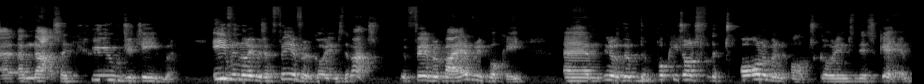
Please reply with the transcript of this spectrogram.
Uh, and that's a huge achievement. Even though he was a favourite going into the match, a favourite by every bookie, um, you know, the, the bookies odds for the tournament odds going into this game,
